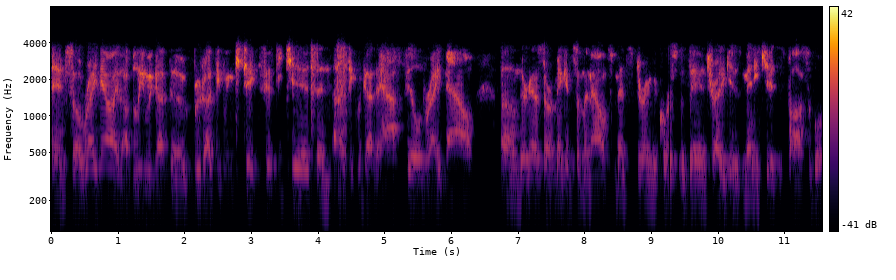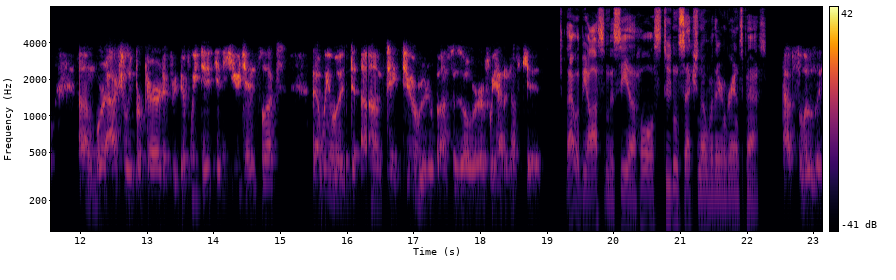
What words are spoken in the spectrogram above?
And so right now, I, I believe we got the route. I think we can take 50 kids, and I think we got it half filled right now. Um, they're going to start making some announcements during the course of the day and try to get as many kids as possible. Um, we're actually prepared if, if we did get a huge influx that we would um, take two Rooter buses over if we had enough kids. That would be awesome to see a whole student section over there in Grants Pass. Absolutely.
